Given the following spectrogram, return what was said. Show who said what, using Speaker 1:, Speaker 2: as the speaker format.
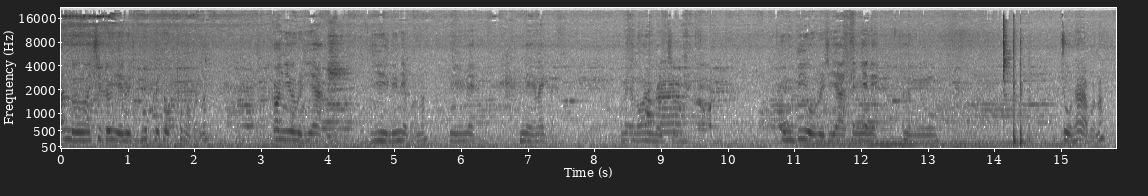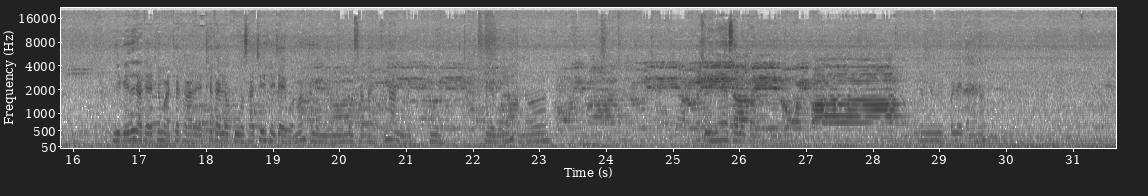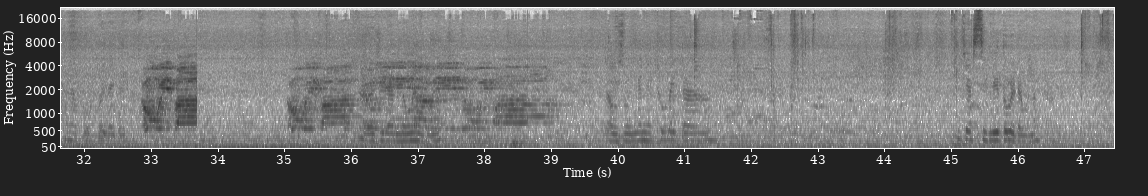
Speaker 1: ဟယ်လိုချစ်တို့ရေရမှုဖိထုတ်ထုတ်မှာပေါ့နော်ကောင်းကြီးရကြီးကရေလေးနဲ့ပေါ့နော်ရေနဲ့နေလိုက်တယ်မင်းအလောင်းနဲ့ချစ်အုံတီကိုရကြီးကခညက်နဲ့အဲ့လိုမျိုးကြိုထားတာပေါ့နော်ရေကဲတဲ့ကြတဲ့အထက်မှာထက်ထားတယ်ထက်ထားပြီးကိုစားချင်းထိကြိုက်ပေါ့နော်အဲ့လိုမျိုးလေးလှုပ်ရှားလိုက်ခဏလေးပဲညနေပေါ့နော်နော်အဲ့ဆိုရင်စားလို့ပါလားညနေလေးပိတ်လိုက်တယ်နော်အဲ့ဒါကိုပိတ်လိုက်တယ် အဲ့ဒီကလုံးလိုက်ပါနော်တောင်စုံရနဲ့ထုတ်လိုက်တာဒီကျစီလေးထုတ်လိုက်တယ်မနော်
